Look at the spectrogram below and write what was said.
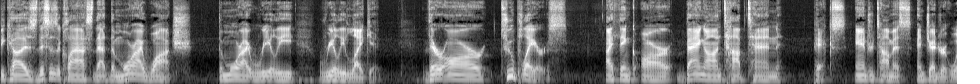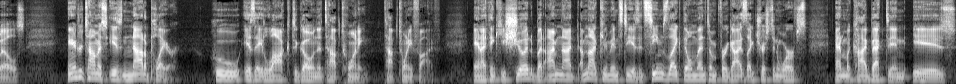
because this is a class that the more I watch, the more I really, really like it. There are two players I think are bang on top 10 picks Andrew Thomas and Jedrick Wills. Andrew Thomas is not a player who is a lock to go in the top 20, top 25. And I think he should, but I'm not I'm not convinced he is. It seems like the momentum for guys like Tristan Wirfs and Mekhi Becton is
